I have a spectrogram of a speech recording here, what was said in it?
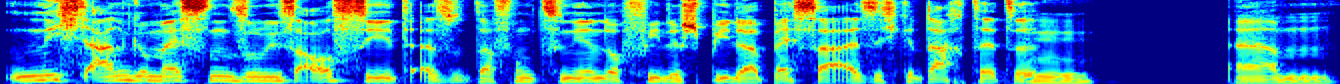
nicht angemessen, so wie es aussieht. Also da funktionieren doch viele Spieler besser, als ich gedacht hätte. Mhm. Ähm,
